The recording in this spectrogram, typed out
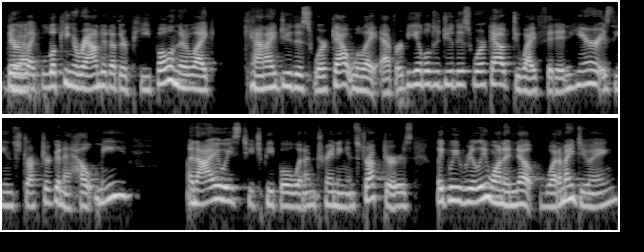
They're yeah. like looking around at other people and they're like, can I do this workout? Will I ever be able to do this workout? Do I fit in here? Is the instructor going to help me? And I always teach people when I'm training instructors, like, we really want to know what am I doing?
